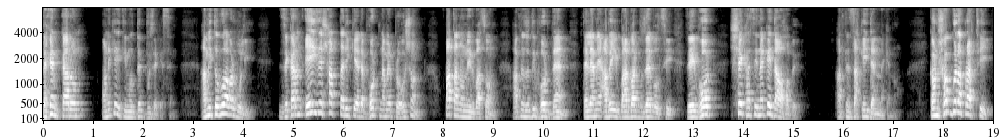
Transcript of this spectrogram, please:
দেখেন, কারণ অনেকে ইতিমধ্যে বুঝে গেছেন। আমি তবু আবার বলি যে কারণ এই যে সাত তারিখে একটা ভোট নামের প্রহসন, পাতানো নির্বাচন, আপনি যদি ভোট দেন, তাহলে আমি আবেই বারবার বুঝাই বলছি যে এই ভোট শেখ হাসিনাকে দেওয়া হবে। আপনি যাকেই দেন না কেন? কারণ সবগুলা প্রার্থী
